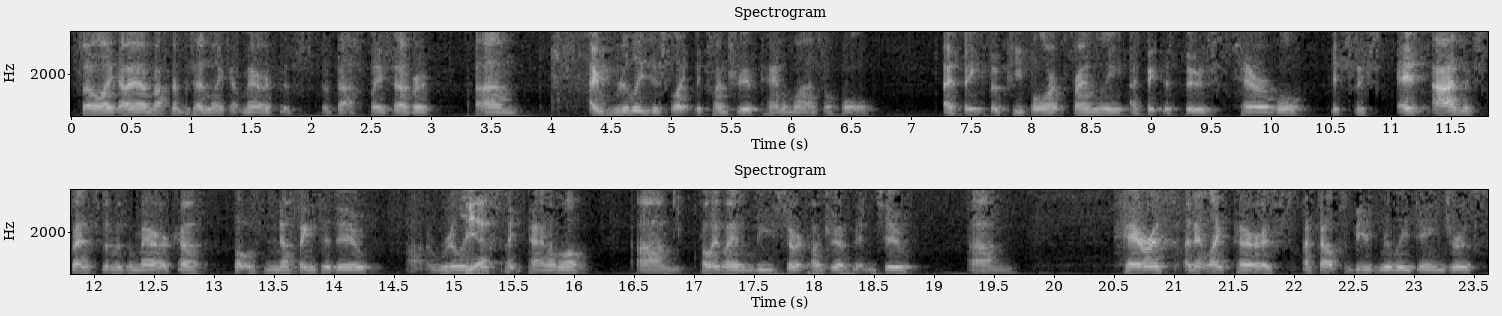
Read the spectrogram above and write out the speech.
so like I, I'm not going to pretend like America's the best place ever. Um, I really dislike the country of Panama as a whole. I think the people aren't friendly. I think the food's terrible. It's as, as expensive as America, but with nothing to do. Uh, really Yeah. dislike Panama. Um, probably my least favorite country I've been to. Um, Paris, I didn't like Paris. I felt to be really dangerous,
